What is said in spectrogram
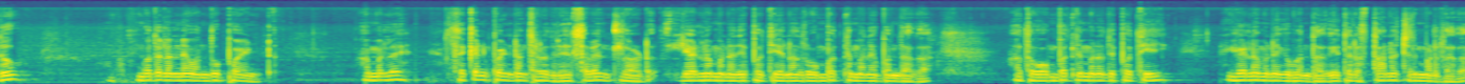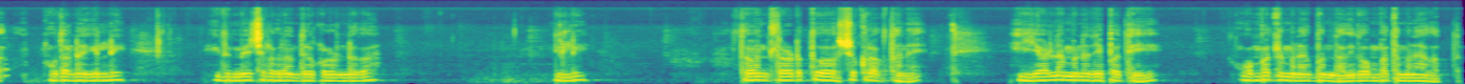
ಇದು ಮೊದಲನೇ ಒಂದು ಪಾಯಿಂಟ್ ಆಮೇಲೆ ಸೆಕೆಂಡ್ ಪಾಯಿಂಟ್ ಅಂತ ಹೇಳಿದ್ರೆ ಸೆವೆಂತ್ ಲಾರ್ಡ್ ಏಳನೇ ಮನೆ ಅಧಿಪತಿ ಏನಾದರೂ ಒಂಬತ್ತನೇ ಮನೆಗೆ ಬಂದಾಗ ಅಥವಾ ಒಂಬತ್ತನೇ ಮನೆ ಅಧಿಪತಿ ಏಳನೇ ಮನೆಗೆ ಬಂದಾಗ ಈ ಥರ ಸ್ಥಾನ ಚೇಂಜ್ ಮಾಡಿದಾಗ, ಉದಾಹರಣೆಗೆ ಇಲ್ಲಿ ಇದು ಮೇಷಲಗ್ನ ಅಂತ ತಿಳ್ಕೊಂಡಾಗ ಇಲ್ಲಿ ಸೆವೆಂತ್ ಲಾರ್ಡ್ ಶುಕ್ರ ಆಗ್ತಾನೆ. ಈ ಏಳನೇ ಮನೆ ಅಧಿಪತಿ ಒಂಬತ್ತನೇ ಮನೆಗೆ ಬಂದಾಗ, ಇದು ಒಂಬತ್ತನೇ ಮನೆ ಆಗುತ್ತೆ.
